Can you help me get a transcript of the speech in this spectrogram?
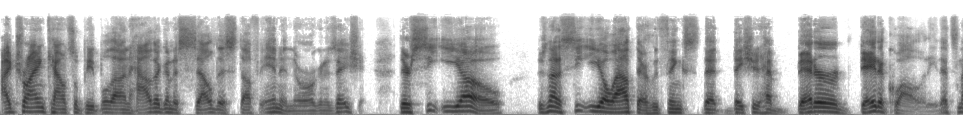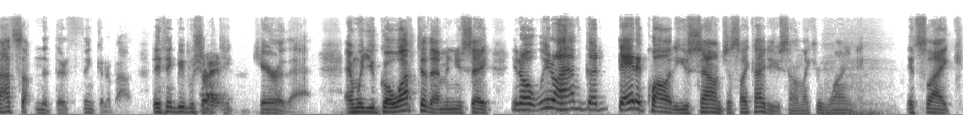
I try and counsel people on how they're going to sell this stuff in in their organization. Their CEO, there's not a CEO out there who thinks that they should have better data quality. That's not something that they're thinking about. They think people should right. taking care of that. And when you go up to them and you say, you know, we don't have good data quality, you sound just like I do. You sound like you're whining. It's like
